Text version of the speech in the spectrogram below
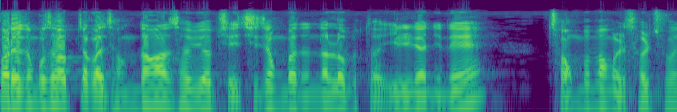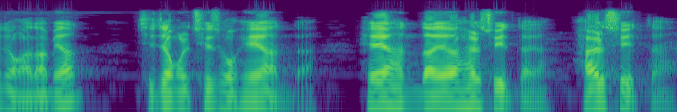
거래정보 사업자가 정당한 서류 없이 지정받은 날로부터 1년 이내에 정보망을 설치 운영 안 하면 지정을 취소해야 한다. 해야 한다야 할 수 있다야 할 수 있다.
